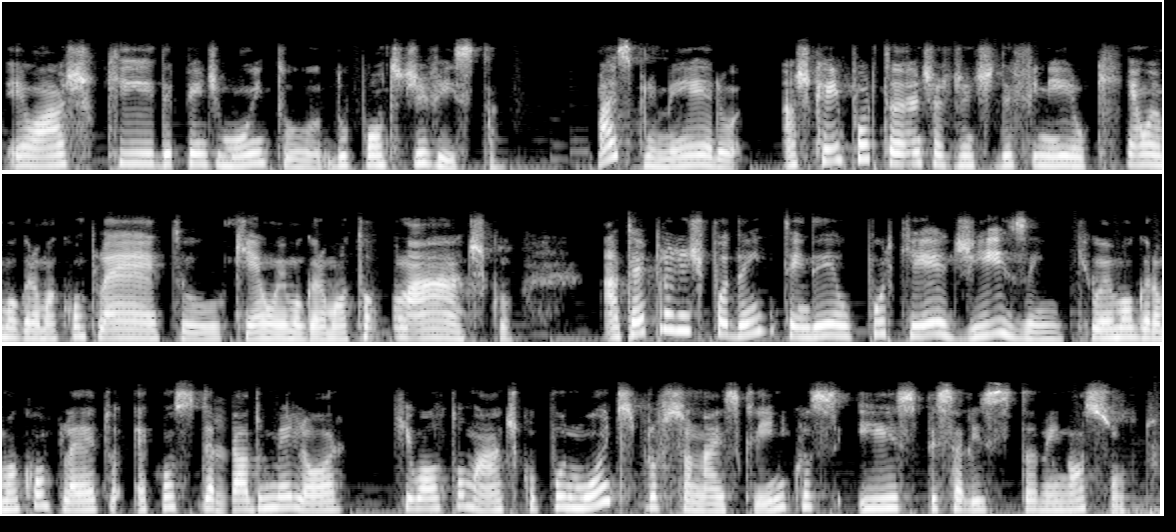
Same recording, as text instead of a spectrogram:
Eu acho que depende muito do ponto de vista. Mas primeiro, acho que é importante a gente definir o que é um hemograma completo, o que é um hemograma automático, até para a gente poder entender o porquê dizem que o hemograma completo é considerado melhor que o automático por muitos profissionais clínicos e especialistas também no assunto.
